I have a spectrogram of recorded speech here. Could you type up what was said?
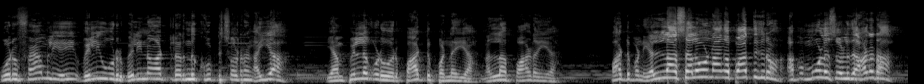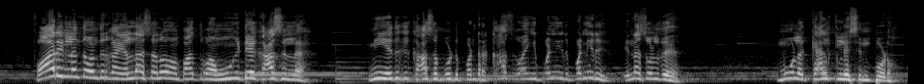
ஒரு ஃபேமிலியை வெளியூர் வெளிநாட்டிலேருந்து கூப்பிட்டு சொல்கிறாங்க ஐயா என் பிள்ளை கூட ஒரு பாட்டு பண்ண ஐயா. நல்லா பாடும் ஐயா. பாட்டு பண்ண. எல்லா செலவும் நாங்கள் பார்த்துக்கிறோம் அப்போ மூளை சொல்லுது அடடா ஃபாரின்லேருந்து வந்திருக்கான். எல்லா செலவும் அவன் பார்த்துப்பான் உங்ககிட்டயே காசு இல்லை. நீ எதுக்கு காசை போட்டு பண்ணுற காசு வாங்கி பண்ணிரு பண்ணிரு. என்ன சொல்லுது? மூளை கால்குலேஷன் போடும்.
